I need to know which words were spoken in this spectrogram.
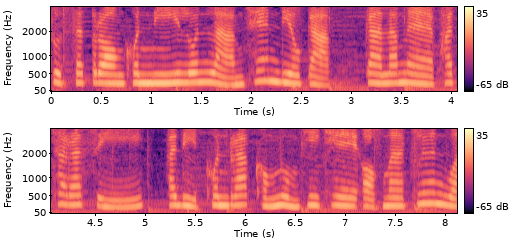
สุด strong คนนี้ล้นหลามเช่นเดียวกับ กาละแมพัชรศรีอดีตคนรักของหนุ่มพีเคออกมาเคลื่อนไหว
